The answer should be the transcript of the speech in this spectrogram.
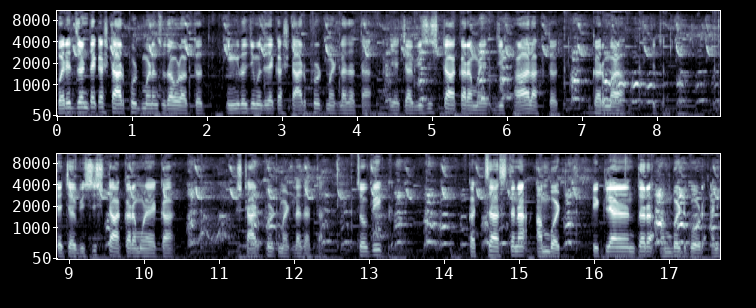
बरेच जण त्याका स्टार फ्रूट म्हणून सुद्धा ओळखतात. इंग्रजीमध्ये त्याका स्टार फ्रूट म्हटला जाता. याच्या विशिष्ट आकारामुळे जी फळा लागतात करमळा त्याच्या त्याच्या विशिष्ट आकारामुळे एका स्टार फ्रूट म्हटला जाता. चौफिक कच्चा असताना आंबट पिकल्यानंतर आंबट गोड आणि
